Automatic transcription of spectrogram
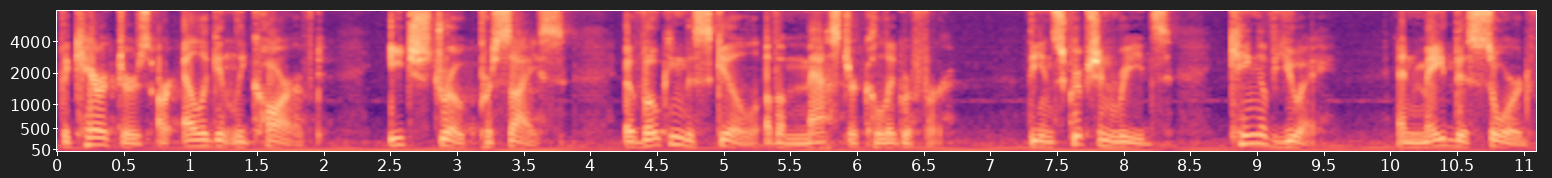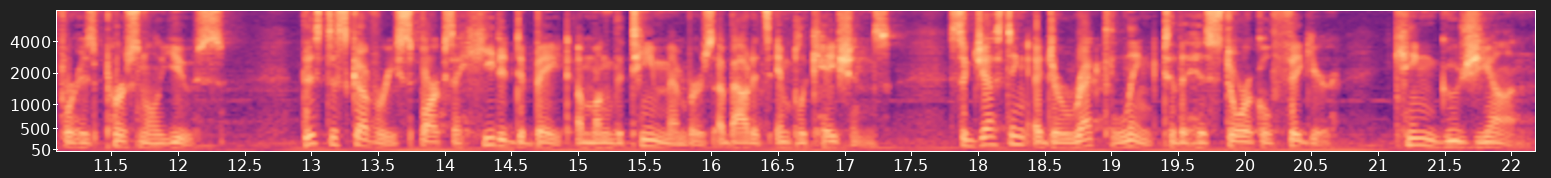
The characters are elegantly carved, each stroke precise, evoking the skill of a master calligrapher. The inscription reads, King of Yue, and made this sword for his personal use. This discovery sparks a heated debate among the team members about its implications, suggesting a direct link to the historical figure, King Goujian.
